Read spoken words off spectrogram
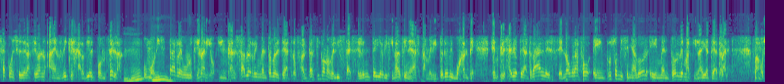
esa consideración a Enrique Jardiel Poncela, Ujú. humorista revolucionario, incansable reinventor del teatro, fantástico novelista, excelente y original cineasta, meritorio dibujante, empresario teatral, escenógrafo e incluso diseñador e inventor de maquinaria teatral. Vamos,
